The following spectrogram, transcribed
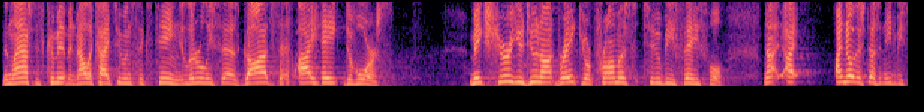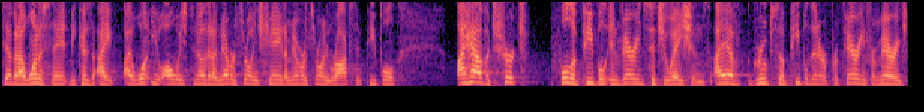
Then last is commitment. Malachi 2 and 16. It literally says, God says, I hate divorce. Make sure you do not break your promise to be faithful. Now, I, I know this doesn't need to be said, but I want to say it because I, I want you always to know that I'm never throwing shade, I'm never throwing rocks at people. I have a church full of people in varied situations. I have groups of people that are preparing for marriage,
